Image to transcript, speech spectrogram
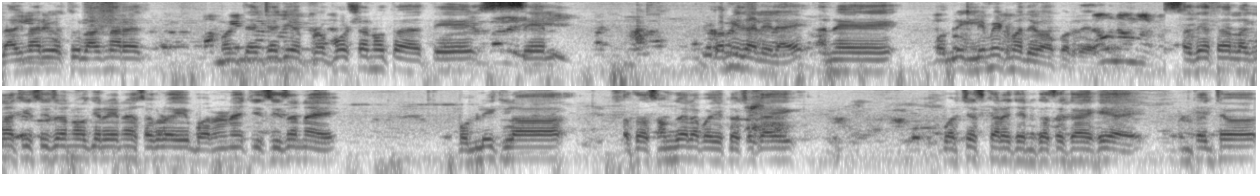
लागणारी वस्तू लागणारच. पण त्यांचं जे प्रपोर्शन होतं ते सेल कमी झालेलं आहे. आणि पब्लिक लिमिटमध्ये वापरते सध्या तर लग्नाची सीझन वगैरे आहे ना सगळं हे भरण्याची सीझन आहे. पब्लिकला आता समजायला पाहिजे कसं काय परचेस करायचे आणि कसं काय हे आहे. पण त्यांचं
